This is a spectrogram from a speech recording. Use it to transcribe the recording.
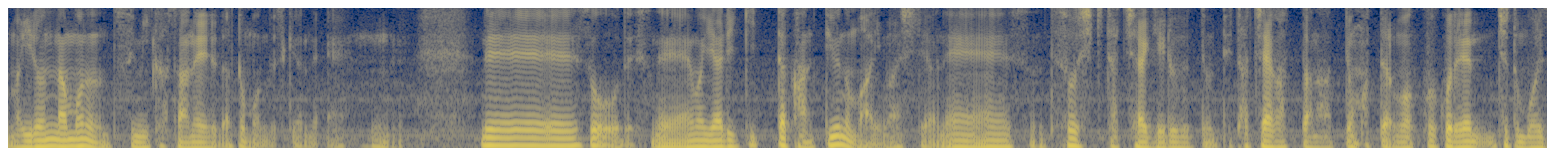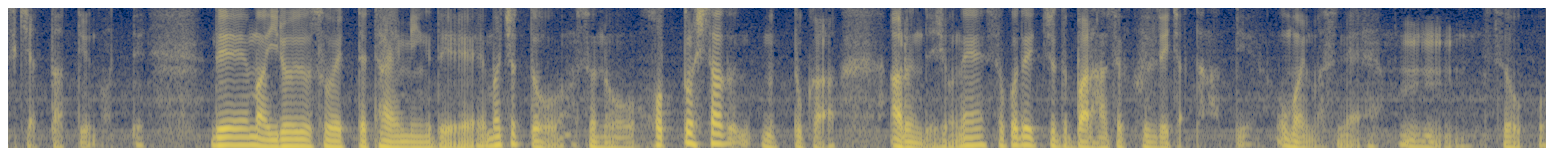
まあ、いろんなものの積み重ねだと思うんですけどね。うんで、そうですね、まあ、やりきった感っていうのもありましたよね。組織立ち上げるって思って立ち上がったなって思ったら、まあ、ここでちょっと燃え尽きちゃったっていうのがあって。で、まあ、いろいろそういったタイミングで、まあ、ちょっと、その、ほっとしたのとかあるんでしょうね。そこでちょっとバランスが崩れちゃったなって思いますね。うん、そう。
